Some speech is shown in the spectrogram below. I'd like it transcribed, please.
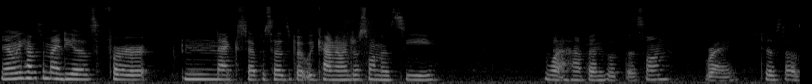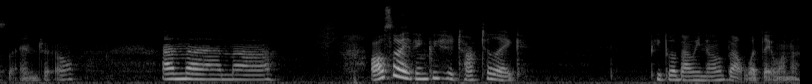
Now we have some ideas for next episodes, but we kind of just want to see what happens with this one, Right. just as the intro. And then, uh, also, I think we should talk to like people that we know about what they want to.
